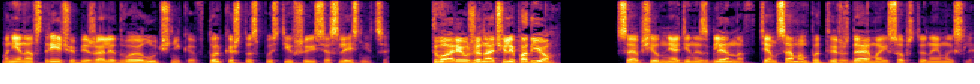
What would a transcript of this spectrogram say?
Мне навстречу бежали двое лучников, только что спустившиеся с лестницы. «Твари уже начали подъем!» — сообщил мне один из гленнов, тем самым подтверждая мои собственные мысли.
